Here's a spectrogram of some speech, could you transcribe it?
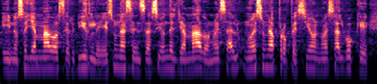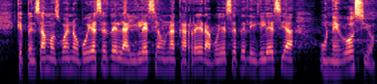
y nos ha llamado a servirle. Es una sensación del llamado, no es, no es una profesión, no es algo que, pensamos, bueno, voy a hacer de la iglesia una carrera, voy a hacer de la iglesia un negocio,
